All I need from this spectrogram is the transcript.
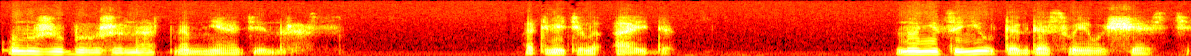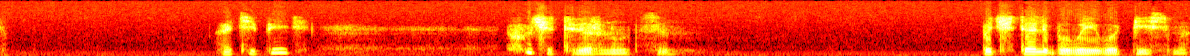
«Он уже был женат на мне один раз», — ответила Айда. «Но не ценил тогда своего счастья. А теперь хочет вернуться». Почитали бы вы его письма.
